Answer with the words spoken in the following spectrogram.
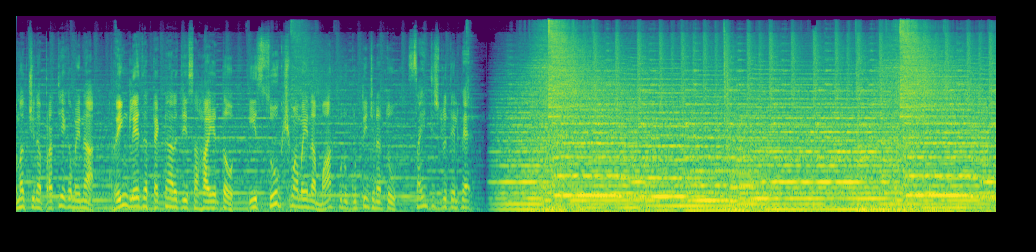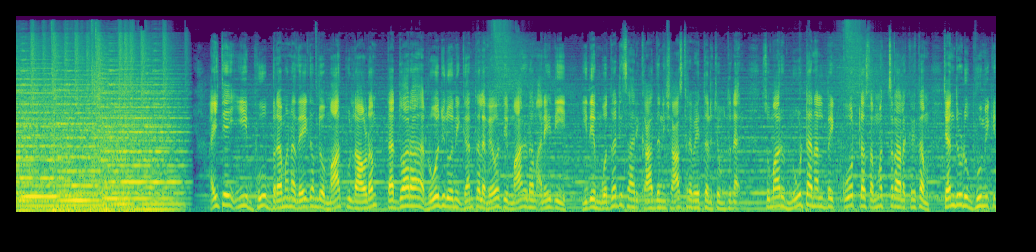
అమర్చిన ప్రత్యేకమైన రింగ్ లేజర్ టెక్నాలజీ సహాయంతో ఈ సూక్ష్మమైన మార్పును గుర్తించినట్టు సైంటిస్టులు తెలిపారు. అయితే ఈ భూభ్రమణ వేగంలో మార్పులు రావడం తద్వారా రోజులోని గంటల వ్యవధి మారడం అనేది ఇదే మొదటిసారి కాదని శాస్త్రవేత్తలు చెబుతున్నారు. సుమారు నూట నలభై కోట్ల సంవత్సరాల క్రితం చంద్రుడు భూమికి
